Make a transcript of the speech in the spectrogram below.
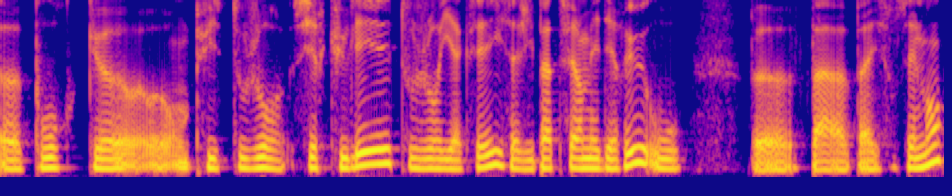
Euh, pour qu'on puisse toujours circuler, toujours y accéder. Il ne s'agit pas de fermer des rues ou euh, pas, pas essentiellement.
